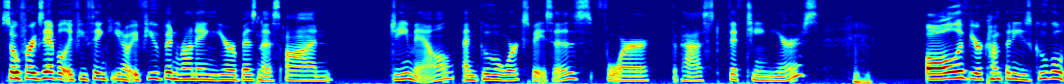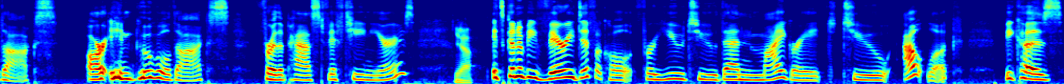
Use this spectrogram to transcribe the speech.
so, for example, if you think, you know, if you've been running your business on Gmail and Google Workspaces for the past 15 years, all of your company's Google Docs are in Google Docs for the past 15 years. Yeah. It's going to be very difficult for you to then migrate to Outlook because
